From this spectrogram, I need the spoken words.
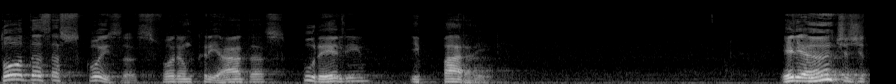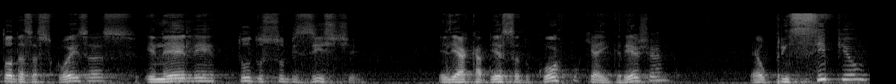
todas as coisas foram criadas por ele e para ele. Ele é antes de todas as coisas e nele tudo subsiste. Ele é a cabeça do corpo, que é a igreja, é o princípio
